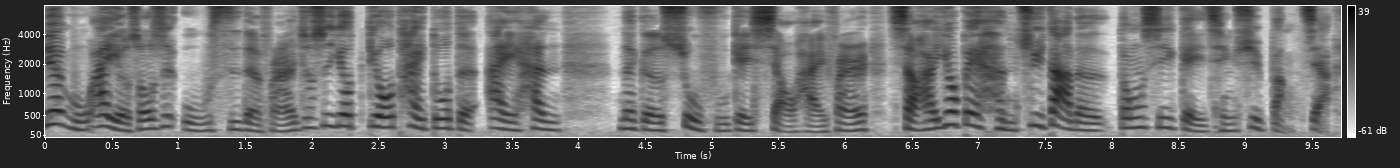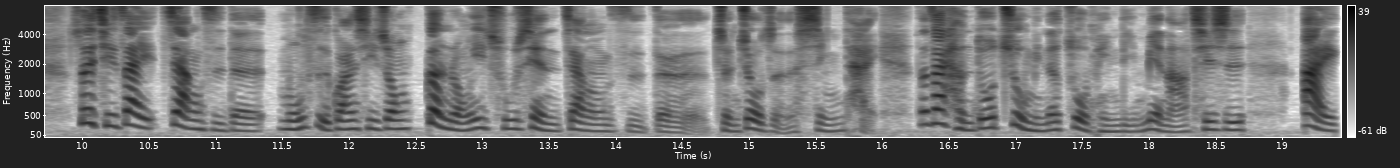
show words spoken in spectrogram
因为母爱有时候是无私的，反而就是又丢太多的爱和。那个束缚给小孩，反而小孩又被很巨大的东西给情绪绑架，所以其实，在这样子的母子关系中，更容易出现这样子的拯救者的心态。那在很多著名的作品里面啊，其实爱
